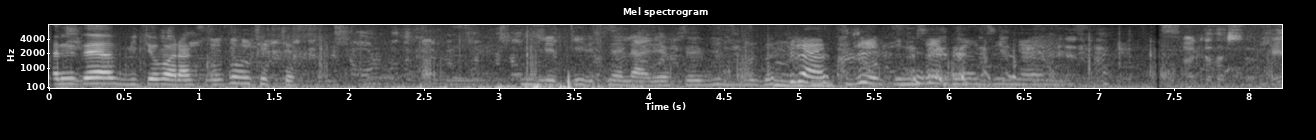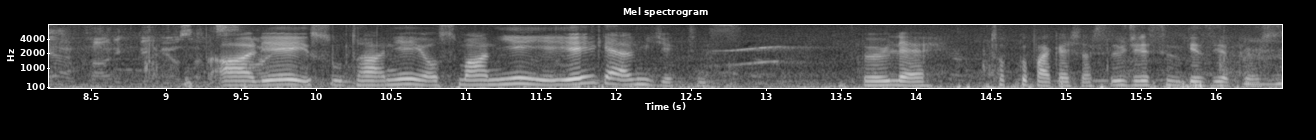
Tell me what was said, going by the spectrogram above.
Hani de video var aklımızda onu çekeceğiz. Millet gelip neler yapıyor. Biz burada prens repliğini çekmek için geldik. Aliye, Sultaniye, Osmaniye'ye gelmeyecektiniz. Böyle. Topkapı arkadaşlar size ücretsiz gezi yapıyoruz.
